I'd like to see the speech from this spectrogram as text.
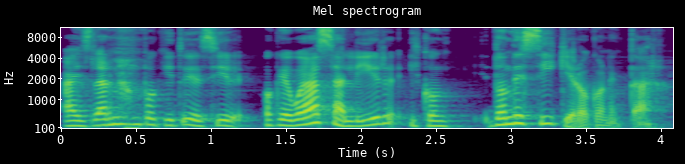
aislarme un poquito y decir, ok, voy a salir y con dónde sí quiero conectar.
